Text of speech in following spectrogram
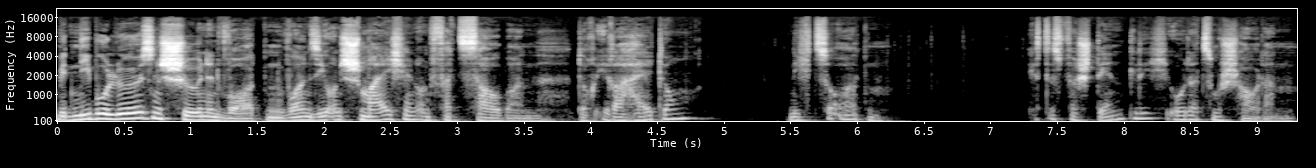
Mit nebulösen, schönen Worten wollen sie uns schmeicheln und verzaubern, doch ihre Haltung nicht zu orten. Ist es verständlich oder zum Schaudern?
